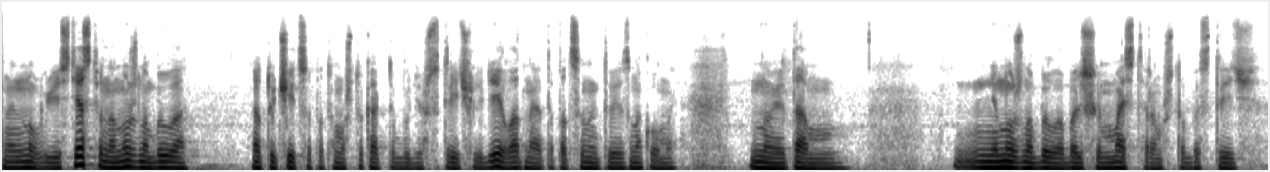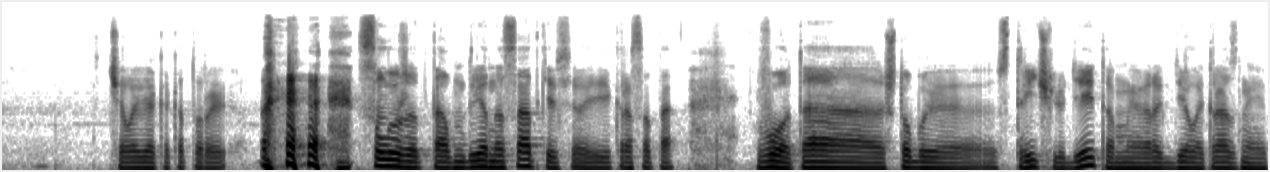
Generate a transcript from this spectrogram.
ну, естественно, нужно было отучиться, потому что как ты будешь стричь людей, ладно, это пацаны твои знакомые. Ну и там не нужно было большим мастером, чтобы стричь человека, который служит там две насадки, все, и красота. Вот, а чтобы стричь людей там и делать разные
